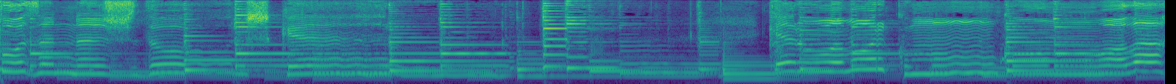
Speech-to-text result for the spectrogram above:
pousa nas dores. Quero, quero um amor comum como um olá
